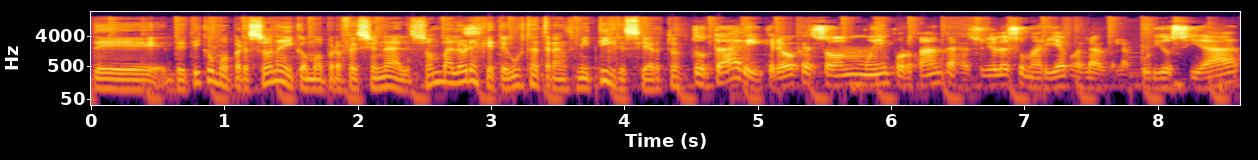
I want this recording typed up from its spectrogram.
de, ti como persona y como profesional. Son valores que te gusta transmitir, ¿cierto? Total, y creo que son muy importantes. A eso yo le sumaría pues la, curiosidad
